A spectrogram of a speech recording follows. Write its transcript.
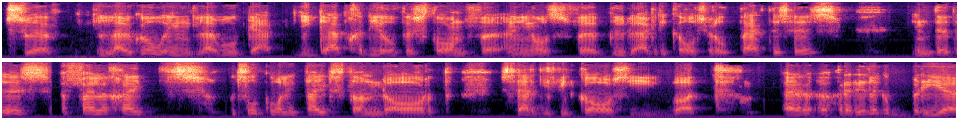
So local en global gap, die gap gedeelte staan vir in Engels vir good agricultural practices en dit is 'n veiligheids voedselkwaliteitstandaard sertifikasie wat redelike breë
